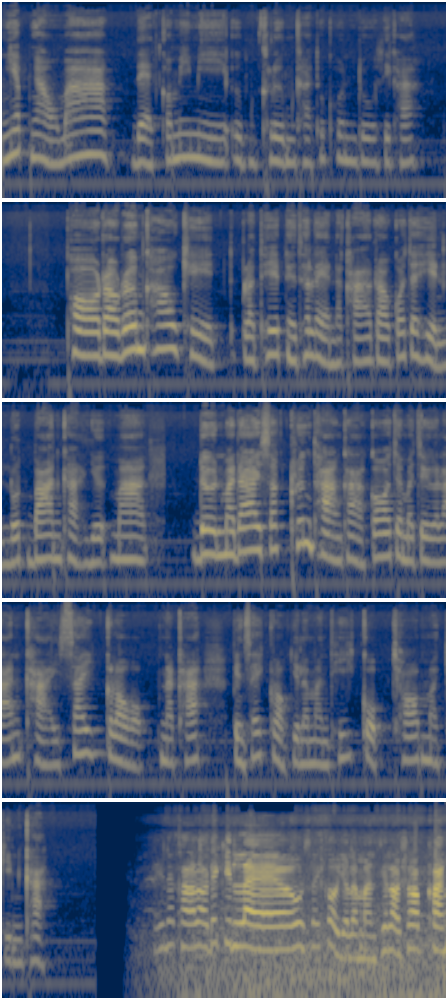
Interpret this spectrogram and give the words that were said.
เงียบเหงามาก แดดก็ไม่มีอึมครึมค่ะ ทุกคนดูสิคะ พอเราเริ่มเข้าเขตประเทศเนเธอร์แลนด์นะคะ เราก็จะเห็นรถบ้านค่ะ เยอะมาก เดินมาได้สักครึ่งทางค่ะ ก็จะมาเจอร้านขายไส้กรอกนะคะ เป็นไส้กรอกเยอรมันที่กบชอบมากินค่ะ นี่นะคะเราได้กินแล้วไส้กรอกเยอรมันที่เราชอบครั้ง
